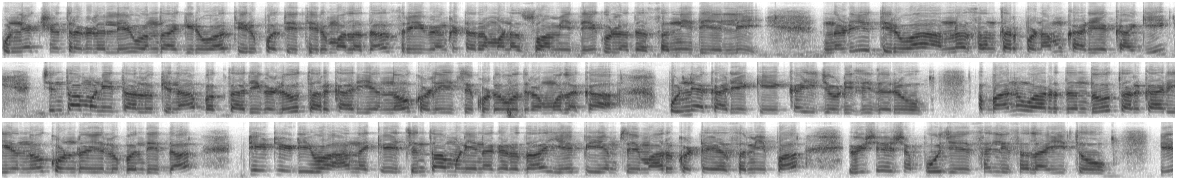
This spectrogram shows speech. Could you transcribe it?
ಪುಣ್ಯಕ್ಷೇತ್ರಗಳಲ್ಲಿ ಒಂದಾಗಿರುವ ತಿರುಪತಿ ತಿರುಮಲದ ಶ್ರೀ ವೆಂಕಟರಮಣ ಸ್ವಾಮಿ ದೇಗುಲದ ಸನ್ನಿಧಿಯಲ್ಲಿ ನಡೆಯುತ್ತಿರುವ ಅನ್ನ ಸಂತರ್ಪಣಂ ಕಾರ್ಯಕ್ಕಾಗಿ ಚಿಂತಾಮಣಿ ತಾಲೂಕಿನ ಭಕ್ತಾದಿಗಳು ತರಕಾರಿಯನ್ನು ಕಳುಹಿಸಿಕೊಡುವುದರ ಮೂಲಕ ಪುಣ್ಯ ಕಾರ್ಯಕ್ಕೆ ಕೈ ಜೋಡಿಸಿದರು. ಭಾನುವಾರದಂದು ತರಕಾರಿಯನ್ನು ಕೊಂಡೊಯ್ಯಲು ಬಂದಿದ್ದ ಟಿಟಿಡಿ ವಾಹನಕ್ಕೆ ಚಿಂತಾಮಣಿ ನಗರದ ಎಪಿಎಂಸಿ ಮಾರುಕಟ್ಟೆಯ ಸಮೀಪ ವಿಶೇಷ ಪೂಜೆ ಸಲ್ಲಿಸಲಾಯಿತು. ಈ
